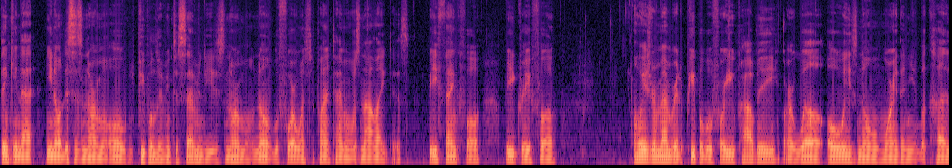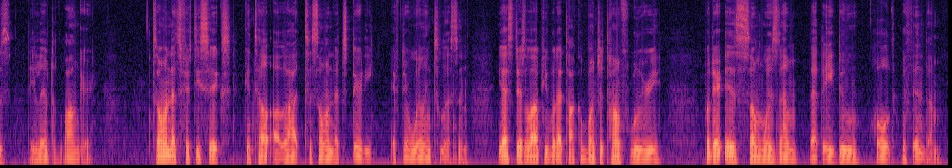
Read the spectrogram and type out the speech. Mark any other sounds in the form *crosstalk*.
thinking that you know this is normal. Oh, people living to 70 is normal. No, before once upon a time it was not like this. Be thankful, be grateful. Always remember the people before you probably or will always know more than you because they lived longer. Someone that's 56 can tell a lot to someone that's 30 if they're willing to listen. Yes, there's a lot of people that talk a bunch of tomfoolery, but there is some wisdom that they do hold within them.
